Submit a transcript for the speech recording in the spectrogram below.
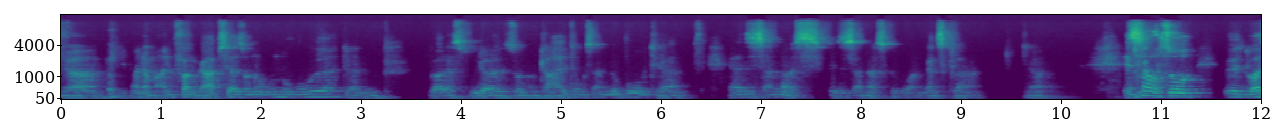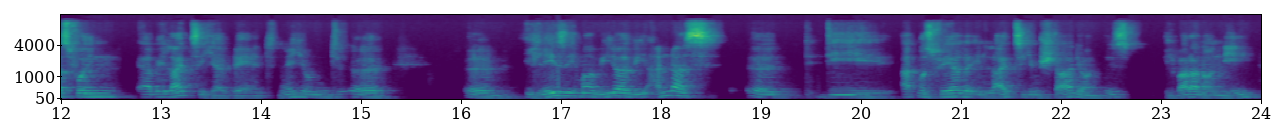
Ja, ich meine, am Anfang gab es ja so eine Unruhe, dann war das wieder so ein Unterhaltungsangebot. Ja, ja, es ist anders. Es ist anders geworden, ganz klar. Ja. Es ist auch so, äh, du hast vorhin RB Leipzig erwähnt, nicht? Und äh, äh, ich lese immer wieder, wie anders äh, die Atmosphäre in Leipzig im Stadion ist. Ich war da noch nie,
